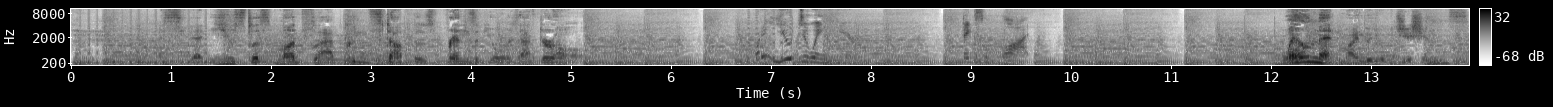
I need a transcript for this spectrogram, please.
Hmm. I see that useless mudflap couldn't stop those friends of yours after all. What are you doing here? Thanks a lot. Well met, my little magicians.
